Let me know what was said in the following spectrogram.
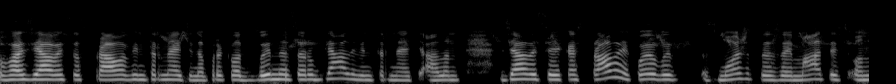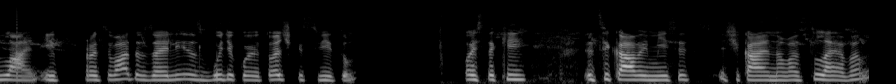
у вас з'явиться справа в інтернеті. Наприклад, ви не заробляли в інтернеті, але з'явиться якась справа, якою ви зможете займатися онлайн і працювати взагалі з будь-якої точки світу. Ось такий цікавий місяць чекає на вас левим.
